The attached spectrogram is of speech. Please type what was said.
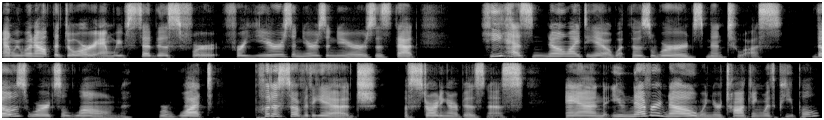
And we went out the door, and we've said this for, for years and years and years is that he has no idea what those words meant to us. Those words alone were what put us over the edge of starting our business. And you never know when you're talking with people,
